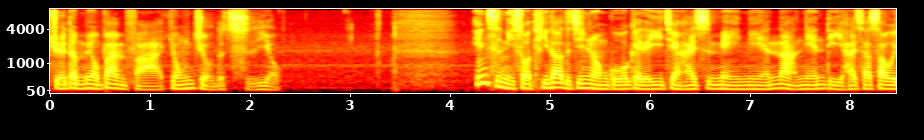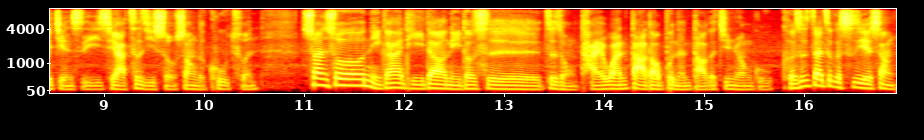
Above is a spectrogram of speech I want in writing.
觉得没有办法永久的持有。因此，你所提到的金融股，我给的意见还是每年呐、年底还是要稍微检视一下自己手上的库存。虽然说你刚才提到你都是这种台湾大到不能倒的金融股，可是在这个世界上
